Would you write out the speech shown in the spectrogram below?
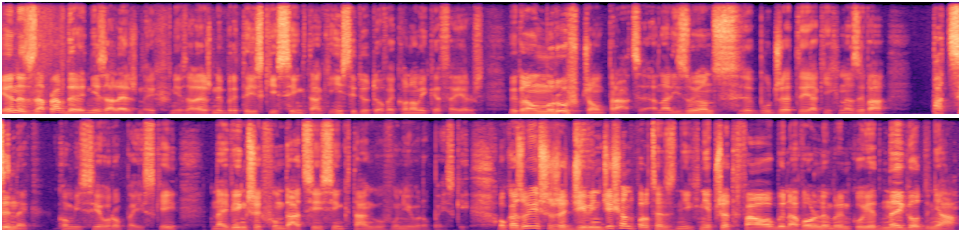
Jeden z naprawdę niezależnych, niezależny brytyjski think tank Institute of Economic Affairs wykonał mrówczą pracę, analizując budżety, jakich nazywa pacynek Komisji Europejskiej, największych fundacji i think tanków Unii Europejskiej. Okazuje się, że 90% z nich nie przetrwałoby na wolnym rynku jednego dnia,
